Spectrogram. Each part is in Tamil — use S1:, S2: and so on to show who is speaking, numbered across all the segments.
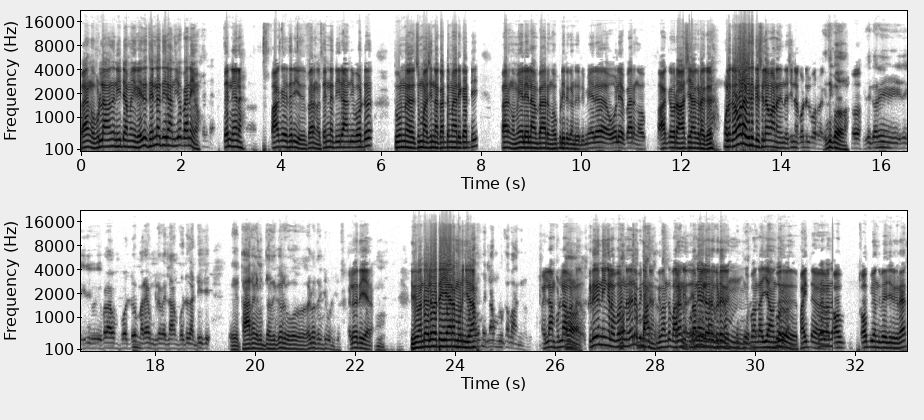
S1: பாருங்க ஃபுல்லா வந்து நீட்டா அமைங்க இது தென்னை தீராந்தியோ பேனையோ? தென்னை. பார்க்க தெரியுது. பாருங்க தென்னை தீராந்தி போட்டு தூண் சும்மா சின்ன கட்டு மாதிரி கட்டி பாருங்க மேலே எல்லாம் பாருங்க எப்படி இருக்குன்னு சொல்லி. மேலே ஓலையை பாருங்க பார்க்க ஒரு ஆசையா கிடக்கு. உங்களுக்கு எவ்வளவு இதுக்கு சிலவானது இந்த சின்ன கோட்டில் போடுறாங்க
S2: இதுக்கோ. இதுக்கு ஒரு இது இது இவ்வளவு போட்டு மரம் எல்லாம் போட்டு கட்டி தாரை இழுத்ததுக்கு ஒரு எழுபத்தஞ்சு முடிஞ்சு
S1: எழுபத்தையாயிரம். இது வந்து எழுபத்தையாயிரம் முடிஞ்சா
S2: எல்லாம் முழுக்க வாங்கினது.
S1: எல்லாம் ஃபுல்லா
S2: ஆ.
S1: பண்ணது கிடுகு நீங்கள வேணுனது இல்ல பின்ன. இது வந்து வரணி
S2: வாங்க.
S1: குடமையில ஒரு கிடுகு. இப்போ வந்து ஐயா வந்து பைத்த காப்பி வந்து பேசிருக்கிறார்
